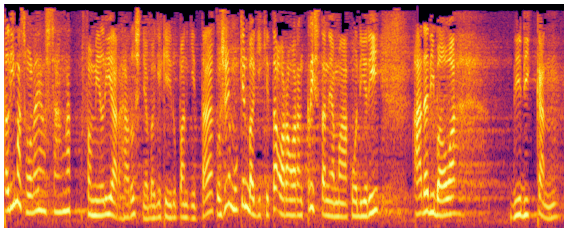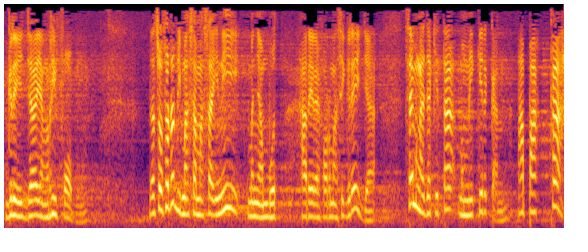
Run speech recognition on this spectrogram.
Kelima sola yang sangat familiar harusnya bagi kehidupan kita, khususnya mungkin bagi kita orang-orang Kristen yang mengaku diri ada di bawah didikan gereja yang reform. Dan saudara di masa-masa ini menyambut hari reformasi gereja, saya mengajak kita memikirkan apakah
